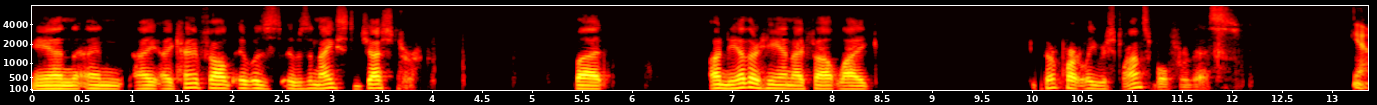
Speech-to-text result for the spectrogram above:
And and I, I kind of felt it was it was a nice gesture. But on the other hand, I felt like they're partly responsible for this. Yeah.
